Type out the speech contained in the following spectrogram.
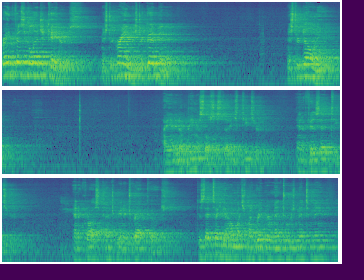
Great physical educators. Mr. Green, Mr. Goodman, Mr. Doney. I ended up being a social studies teacher and a phys ed teacher and a cross country and a track coach. Does that tell you how much my Ritenour mentors meant to me?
